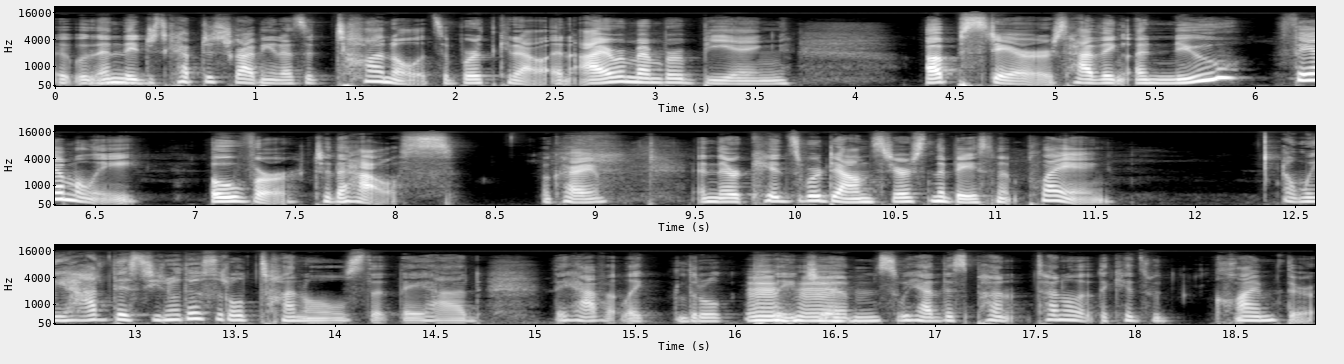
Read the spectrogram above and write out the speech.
It was, and they just kept describing it as a tunnel. It's a birth canal. And I remember being upstairs having a new family over to the house. Okay. And their kids were downstairs in the basement playing. And we had this, you know, those little tunnels that they had, they have at like little play mm-hmm. gyms. We had this pun- tunnel that the kids would climb through.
